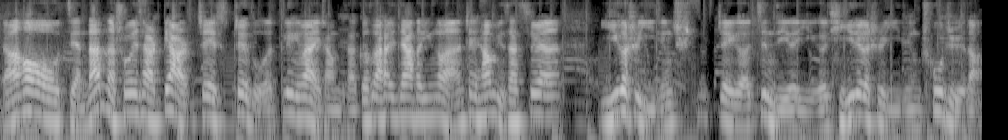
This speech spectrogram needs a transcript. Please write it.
然后简单的说一下第二这这组的另外一场比赛，哥斯达黎加和英格兰这场比赛，虽然一个是已经去这个晋级的一个，一个是已经出局的，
